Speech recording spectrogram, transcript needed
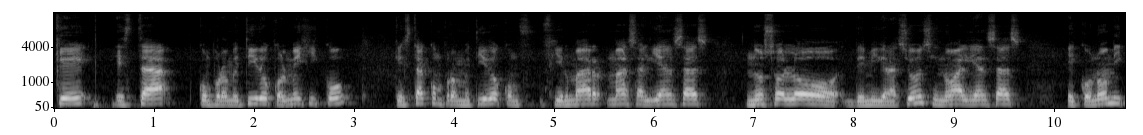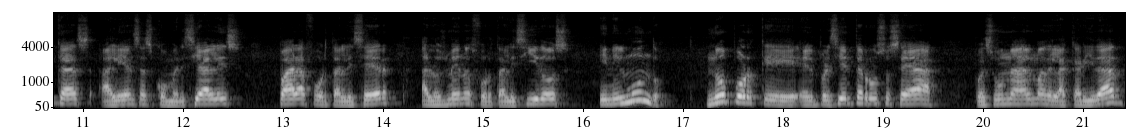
que está comprometido con México, está comprometido con firmar más alianzas, no solo de migración, sino alianzas económicas, alianzas comerciales, para fortalecer a los menos fortalecidos en el mundo. No porque el presidente ruso sea pues una alma de la caridad,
